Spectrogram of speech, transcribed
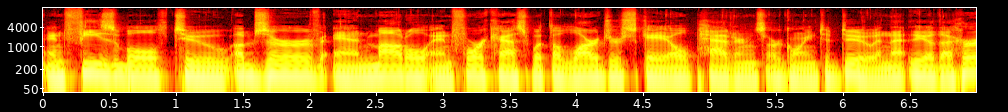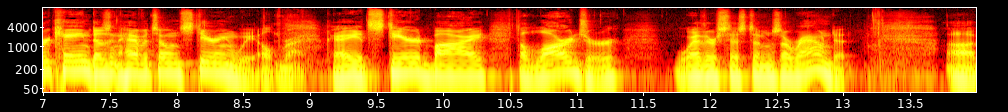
and feasible to observe and model and forecast what the larger scale patterns are going to do. And that you know the hurricane doesn't have its own steering wheel. Right. Okay. It's steered by the larger weather systems around it. Uh,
